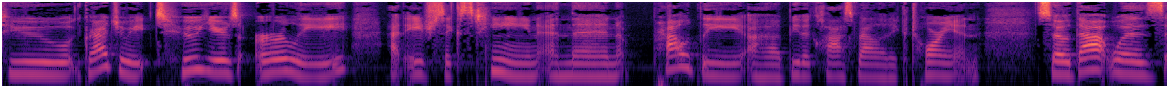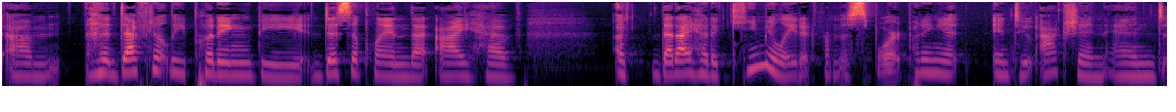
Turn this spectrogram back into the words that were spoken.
to graduate two years early at age 16 and then proudly uh, be the class valedictorian. So that was um, definitely putting the discipline that I have uh, that I had accumulated from the sport, putting it into action and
